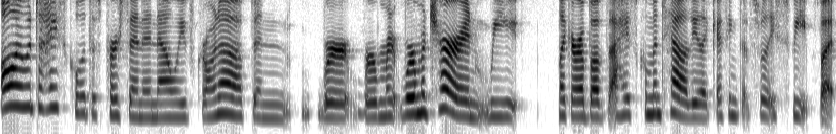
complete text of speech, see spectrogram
oh i went to high school with this person and now we've grown up and we're we're we're mature and we like are above that high school mentality like i think that's really sweet but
